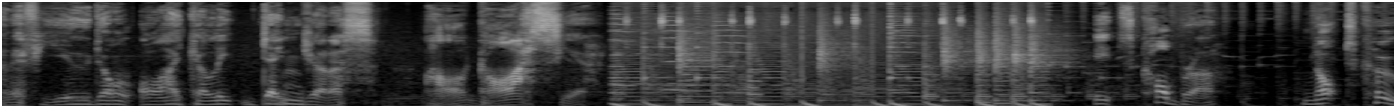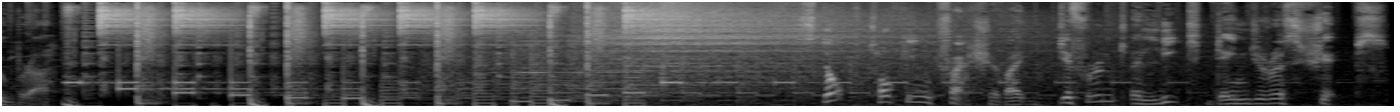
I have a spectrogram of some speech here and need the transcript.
And if you don't like Elite Dangerous, I'll glass you. It's Cobra, not Cobra. Stop talking trash about different Elite Dangerous ships.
